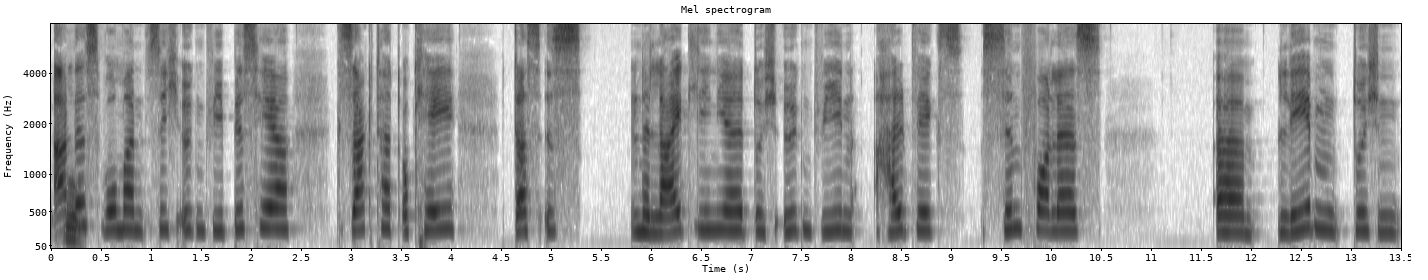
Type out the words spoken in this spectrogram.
alles, wo man sich irgendwie bisher gesagt hat, okay, das ist eine Leitlinie durch irgendwie ein halbwegs sinnvolles ähm, Leben, durch ein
